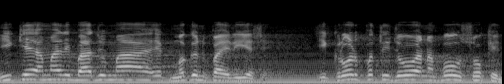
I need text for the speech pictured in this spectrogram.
એ કે, અમારી બાજુમાં એક મગનભાઈ રહે છે. એ કરોડપતિ જોવાના બહુ શોખીન.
